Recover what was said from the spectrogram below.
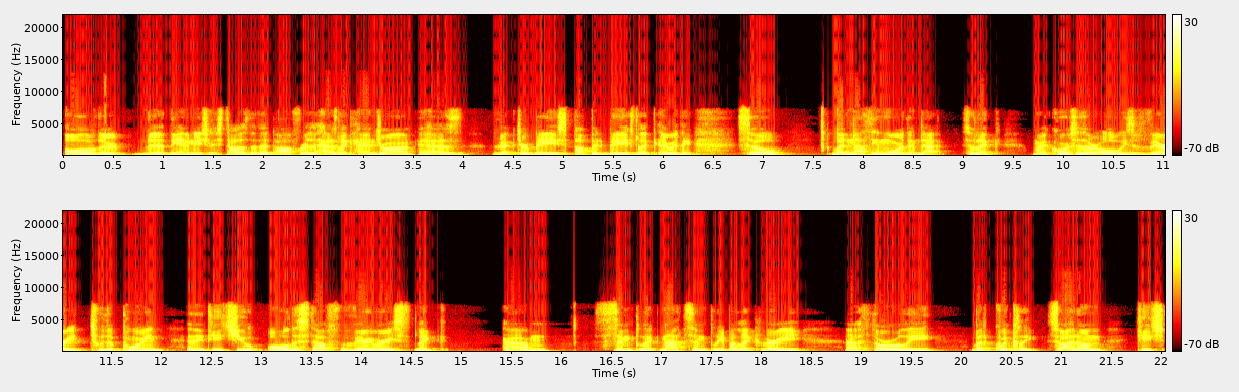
all of the the, the animation styles that it offers, it has like hand drawn, it has vector based, puppet based, like everything. So but nothing more than that. So like my courses are always very to the point and they teach you all the stuff very very like um simple like not simply but like very uh, thoroughly but quickly. So I don't teach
